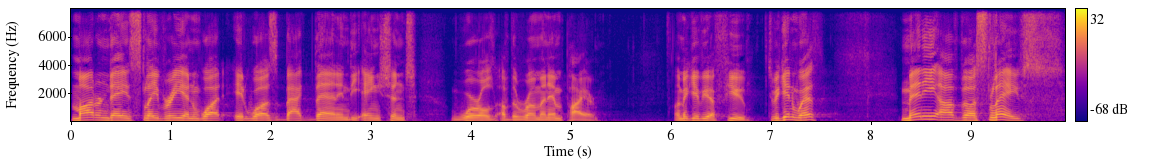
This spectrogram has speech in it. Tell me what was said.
modern day slavery and what it was back then in the ancient world of the Roman Empire. Let me give you a few. To begin with, many of the slaves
